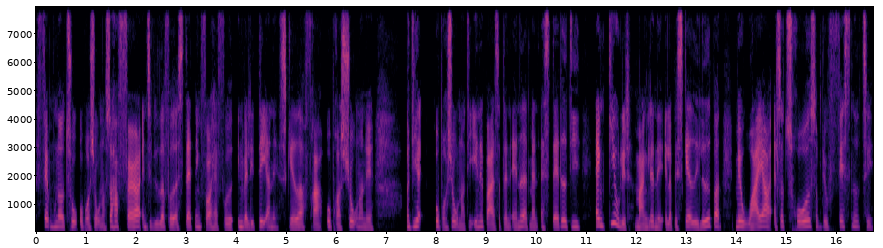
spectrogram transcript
502 operationer, så har 40 indtil videre fået erstatning for at have fået invaliderende skader fra operationerne. Og de her operationer, de indebar altså blandt andet, at man erstattede de angiveligt manglende eller beskadigede ledbånd med wire, altså tråde, som blev fæstnet til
